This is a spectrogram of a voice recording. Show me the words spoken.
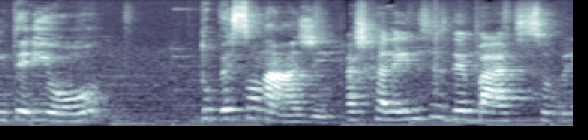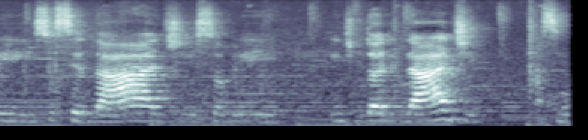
interior do personagem. Acho que além desses debates sobre sociedade, sobre individualidade, assim,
